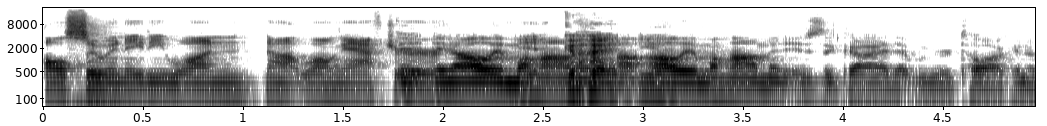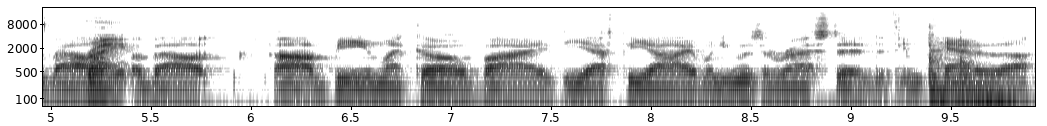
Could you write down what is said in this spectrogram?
also in '81, not long after. And Ali Yeah, Muhammad, go ahead, uh, yeah. Ali Muhammad is the guy that we were talking about Right. about uh, being let go by the FBI when he was arrested in Canada.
